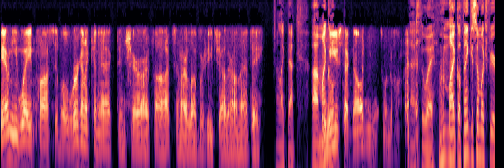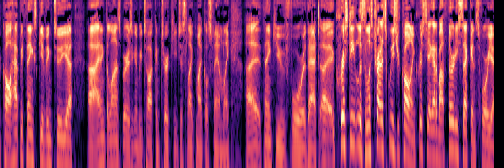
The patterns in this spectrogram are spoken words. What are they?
any way possible, we're going to connect and share our thoughts and our love with each other on that day. I like that. Uh, Michael, we use technology. It's wonderful. that's the way. Michael, thank you so much for your call. Happy Thanksgiving to you. Uh, I think the Lonsberries are going to be talking turkey just like Michael's family. Uh, thank you for that. Uh, Christy, listen, let's try to squeeze your call in. Christy, I got about 30 seconds for you.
